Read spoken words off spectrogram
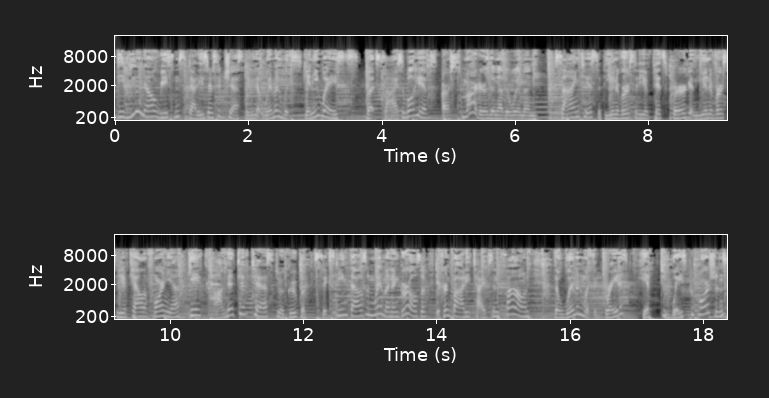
Did you know recent studies are suggesting that women with skinny waists but sizable hips are smarter than other women? Scientists at the University of Pittsburgh and the University of California gave cognitive tests to a group of 16,000 women and girls of different body types and found the women with the greatest hip to waist proportions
